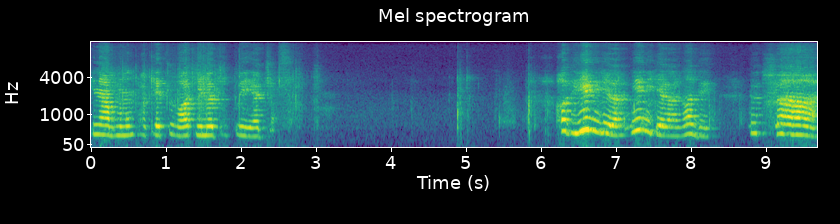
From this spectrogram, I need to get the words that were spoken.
Yine ablamın paketi var. Yine tıklayacağız. Hadi yeni gelen, yeni gelen hadi. Lütfen.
